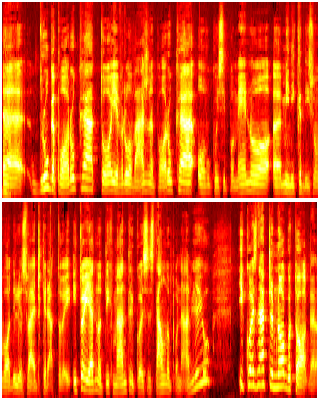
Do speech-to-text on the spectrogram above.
E, druga poruka, to je vrlo važna poruka, ovu koju si pomenuo, e, mi nikad nismo vodili osvajačke ratove. I to je jedna od tih mantri koje se stalno ponavljaju i koje znače mnogo toga.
